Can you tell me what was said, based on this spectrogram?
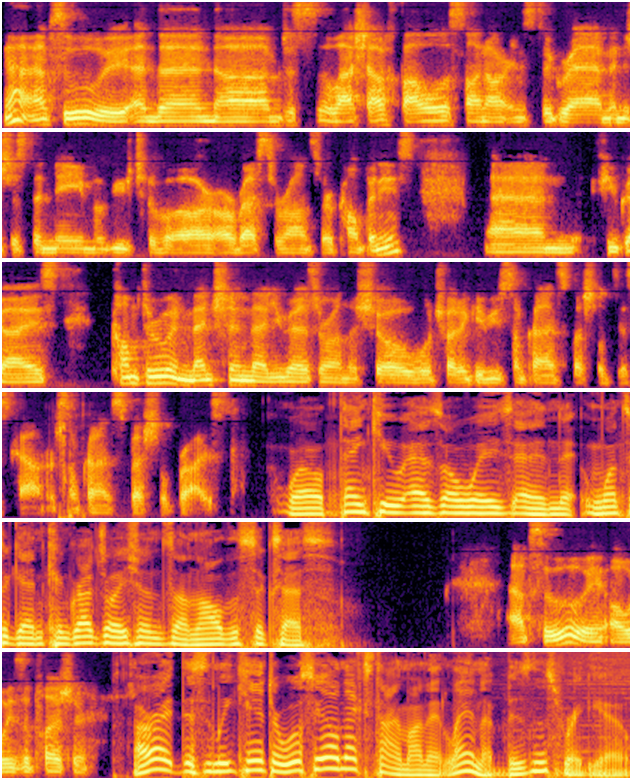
Yeah, absolutely. And then um, just the last shout, follow us on our Instagram, and it's just the name of each of our, our restaurants or companies. And if you guys come through and mention that you guys are on the show, we'll try to give you some kind of special discount or some kind of special prize. Well, thank you as always. And once again, congratulations on all the success. Absolutely. Always a pleasure. All right. This is Lee Kantor. We'll see you all next time on Atlanta Business Radio.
